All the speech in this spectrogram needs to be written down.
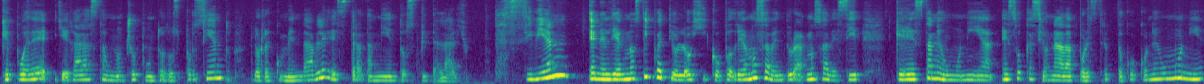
que puede llegar hasta un 8.2%. Lo recomendable es tratamiento hospitalario. Si bien en el diagnóstico etiológico podríamos aventurarnos a decir que esta neumonía es ocasionada por neumonía,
